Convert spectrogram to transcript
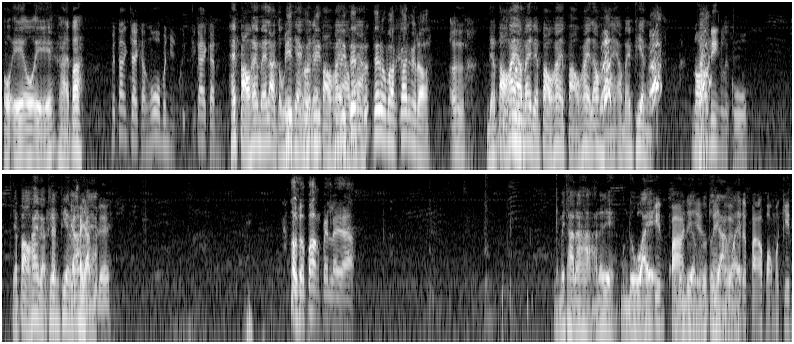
โอเอโอเอหายปะไม่ตั้งใจกับโง่มันอยู่ใกล้ๆกัน ให้เป่าให้ไหมล่ะตรงที่แทงกันมีเดี๋ยวเป่าให้มีเอาไหมเส้นอะเส้นบางๆกั้นกันเหรอ เออ เดี๋ยวเป่าให้เอาไหมเดี๋ยวเป่าให้เป่าให้แล้วหายเอาไปเพียงอะนอนนิ่งเลยกู เดี๋ยวเป่าให้แบบเพียงเพียงยัแล้งวขหายยับอยู่อะเลยเอาแล้วปังเป็นไรอะยังไม่ทานอาหารนะดิมึงดูไว้กินปลาเรื่องดูตัวอย่างไว้ให้แต่ปลากระป๋องมากิน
